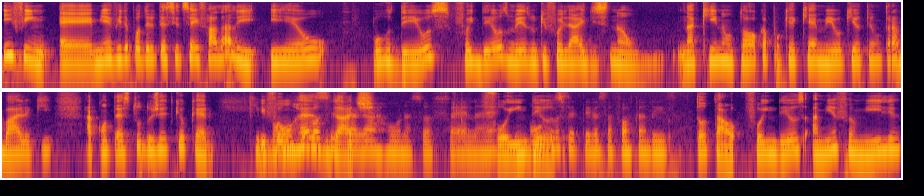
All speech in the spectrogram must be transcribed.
Enfim, é, minha vida poderia ter sido ceifada ali. E eu, por Deus, foi Deus mesmo que foi lá e disse: não, aqui não toca porque aqui é meu, aqui eu tenho um trabalho, aqui acontece tudo do jeito que eu quero. Que E foi um que resgate. você se agarrou na sua fé, né? Foi Que em bom Deus. que você teve essa fortaleza. Total. Foi em Deus, a minha família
